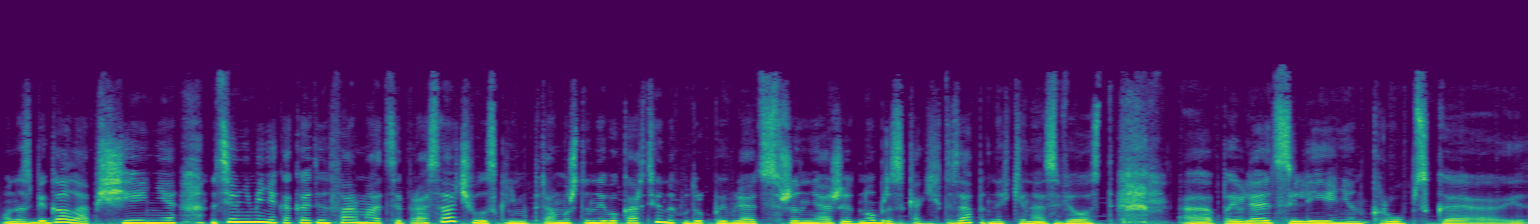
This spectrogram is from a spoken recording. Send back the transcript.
он избегал общения, но тем не менее какая-то информация просачивалась к нему, потому что на его картинах вдруг появляются совершенно неожиданные образы каких-то западных кинозвезд, э, появляется Ленин, Крупская,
